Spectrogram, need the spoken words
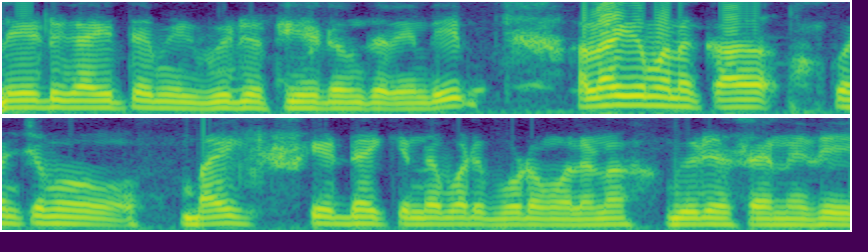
లేట్గా అయితే మీకు వీడియో తీయడం జరిగింది. అలాగే మన కా కొంచెము బైక్ స్కిడ్ అయి కింద పడిపోవడం వలన వీడియోస్ అనేది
